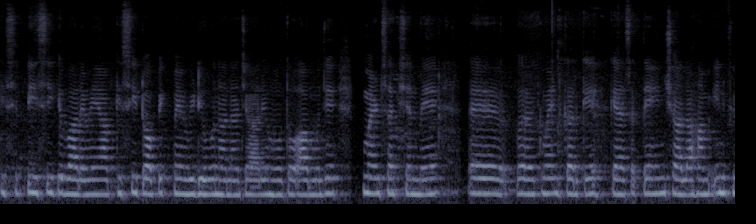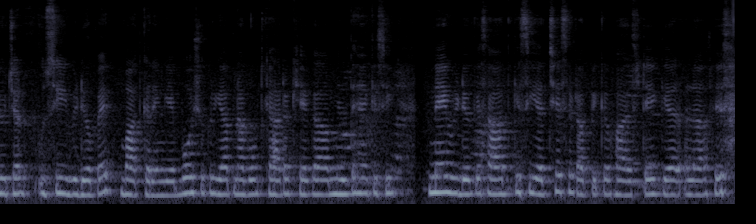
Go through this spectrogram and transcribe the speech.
किसी पीसी के बारे में आप किसी टॉपिक में वीडियो बनाना चाह रहे हो तो आप मुझे कमेंट सेक्शन में कमेंट करके कह सकते हैं। इन हम इन फ्यूचर उसी वीडियो पे बात करेंगे। बहुत शुक्रिया, अपना बहुत ख्याल रखिएगा। मिलते हैं किसी नए वीडियो के साथ किसी अच्छे से टॉपिक के पास टेक केयर अल्लाह हाफिज़।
